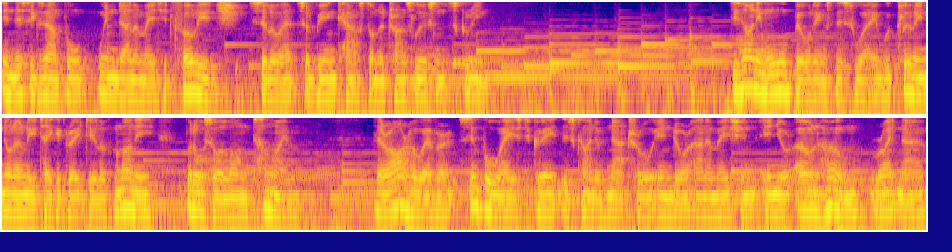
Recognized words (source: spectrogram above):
In this example, wind animated foliage silhouettes are being cast on a translucent screen. Designing all buildings this way would clearly not only take a great deal of money, but also a long time. There are, however, simple ways to create this kind of natural indoor animation in your own home right now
